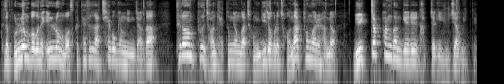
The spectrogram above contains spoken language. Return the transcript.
그래서 블룸버그는 일론 머스크 테슬라 최고 경쟁자가 트럼프 전 대통령과 정기적으로 전화 통화를 하며 밀접한 관계를 갑자기 유지하고 있대요.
